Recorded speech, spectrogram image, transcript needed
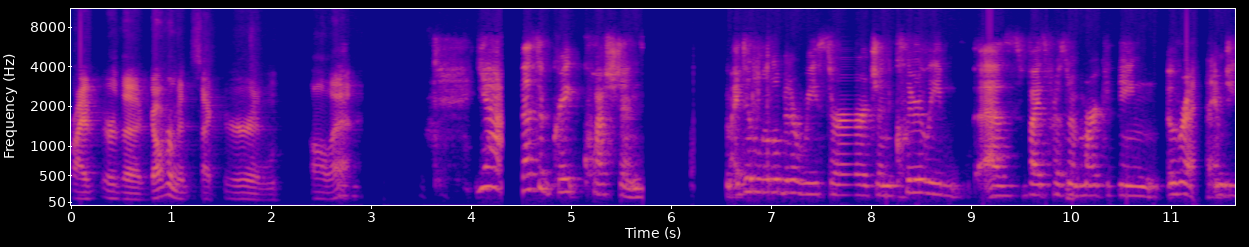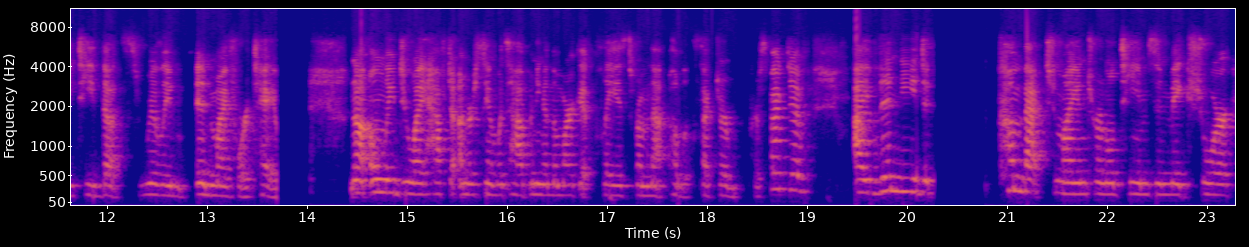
private or the government sector and all that? Yeah, that's a great question. I did a little bit of research, and clearly, as vice president of marketing over at MGT, that's really in my forte. Not only do I have to understand what's happening in the marketplace from that public sector perspective, I then need to come back to my internal teams and make sure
